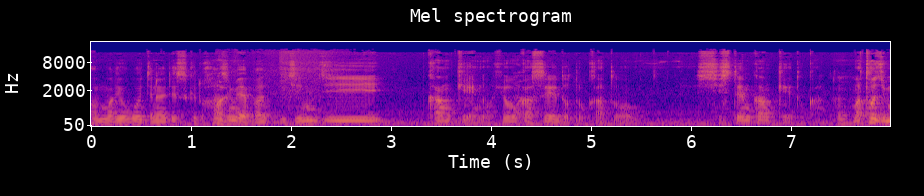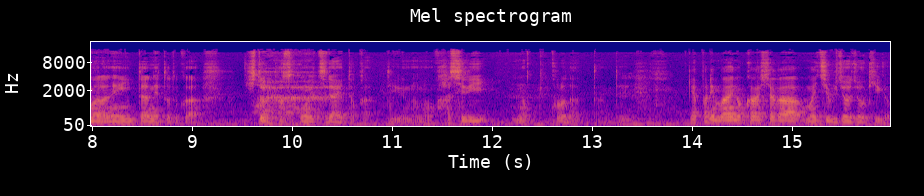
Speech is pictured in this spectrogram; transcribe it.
あんまり覚えてないですけど、初めやっぱ人事関係の評価制度とかあとシステム関係とか、うん。まあ、当時まだねインターネットとか一人パソコン1台とかっていうのの走りの頃だったんで、やっぱり前の会社が、まあ、一部上場企業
